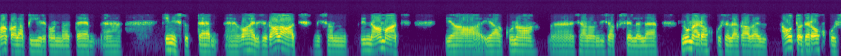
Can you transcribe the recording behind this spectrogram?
magalapiirkonnade äh, kinnistute äh, vahelised alad, mis on linna omad ja, ja kuna seal on lisaks sellele lumerohkusele ka veel autode rohkus,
